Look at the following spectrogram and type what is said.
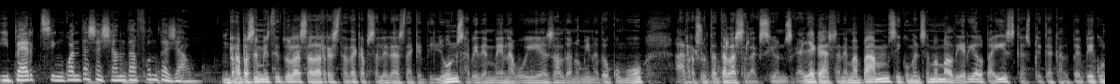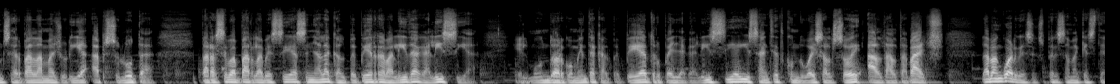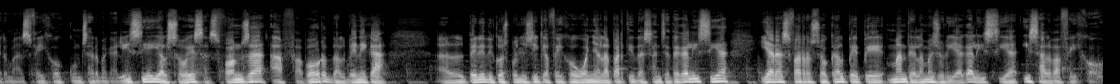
i perd 50-60 Fontejau. Repassem més titulars a la resta de capçaleres d'aquest dilluns. Evidentment, avui és el denominador comú el resultat de les eleccions gallegues. Anem a PAMS i comencem amb el diari El País, que explica que el PP conserva la majoria absoluta. Per la seva part, l'ABC assenyala que el PP revalida Galícia. El Mundo argumenta que el PP atropella Galícia i Sánchez condueix el PSOE al daltabaix. La Vanguardia s'expressa en aquests termes. Feijó conserva Galícia i el PSOE s'esfonsa a favor del BNG. El periòdico es pot llegir que Feijó guanya la partida Sánchez de Galícia i ara es fa ressò que el PP manté la majoria a Galícia i salva Feijó.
